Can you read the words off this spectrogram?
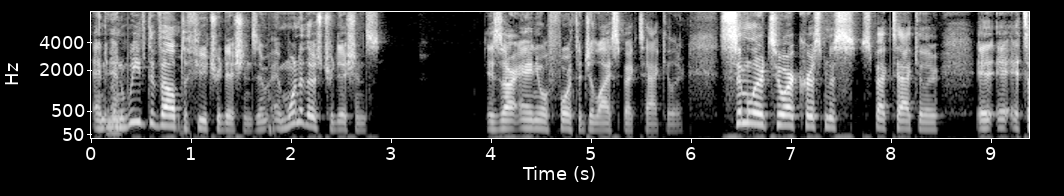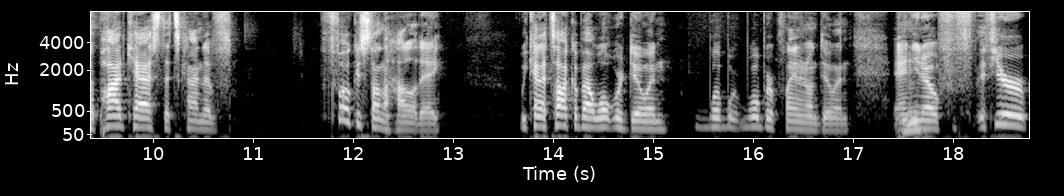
And mm-hmm. and we've developed a few traditions, and, and one of those traditions is our annual Fourth of July spectacular, similar to our Christmas spectacular. It, it- it's a podcast that's kind of focused on the holiday. We kind of talk about what we're doing, what we're, what we're planning on doing, and mm-hmm. you know, f- if you're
